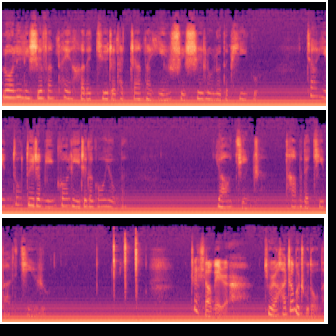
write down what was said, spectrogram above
罗丽丽十分配合的撅着她沾满盐水、湿漉漉的屁股，将银洞对着迷宫李治的工友们，邀请着他们的鸡巴的进入。这小美人居然还这么主动呢，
